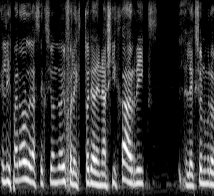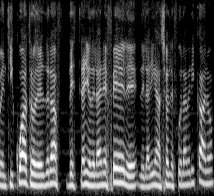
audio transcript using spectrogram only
El disparador de la sección de hoy fue la historia de Najee Harris, la elección número 24 del draft de este año de la NFL, de la Liga Nacional de Fútbol Americano.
